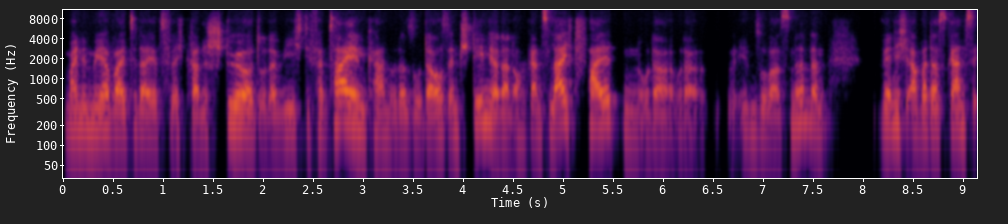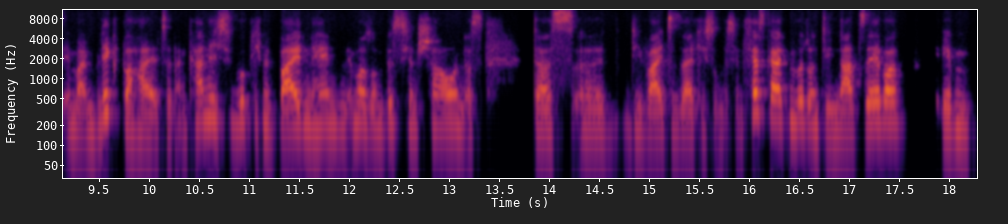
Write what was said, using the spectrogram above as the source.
meine Mehrweite da jetzt vielleicht gerade stört oder wie ich die verteilen kann oder so. Daraus entstehen ja dann auch ganz leicht Falten oder, oder eben sowas. Ne? Dann, wenn ich aber das Ganze immer im Blick behalte, dann kann ich wirklich mit beiden Händen immer so ein bisschen schauen, dass, dass äh, die Weite seitlich so ein bisschen festgehalten wird und die Naht selber eben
